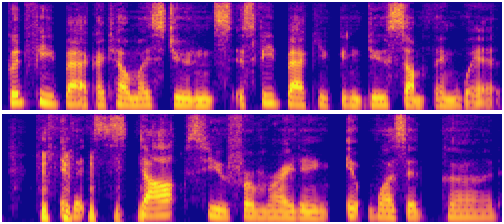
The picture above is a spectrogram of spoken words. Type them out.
good feedback. I tell my students is feedback you can do something with. If it stops you from writing, it wasn't good.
